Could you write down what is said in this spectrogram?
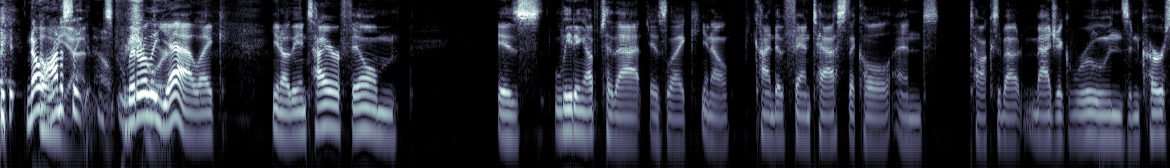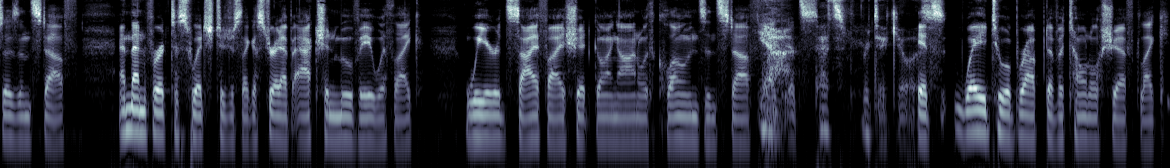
that no, Oh, honestly, yeah, no, literally, sure. yeah. Like, you know, the entire film is leading up to that is like, you know, kind of fantastical and talks about magic runes and curses and stuff. And then for it to switch to just like a straight up action movie with like weird sci-fi shit going on with clones and stuff. yeah, like, it's that's ridiculous. it's way too abrupt of a tonal shift. Like,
